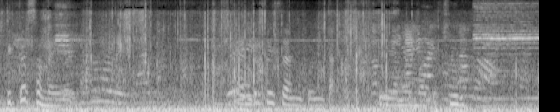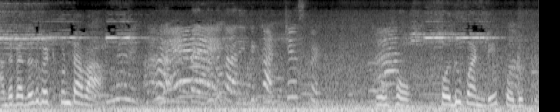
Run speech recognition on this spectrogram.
స్టిక్కర్స్ ఉన్నాయి. టెన్ రూపీస్ అనుకుంటా. చూడు అంత పెద్దది పెట్టుకుంటావా? ఓహో పొదుపు అండి పొదుపు.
